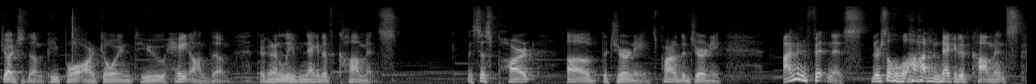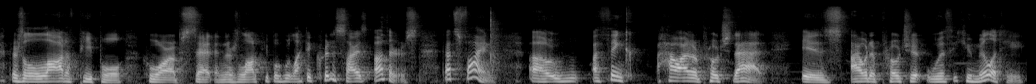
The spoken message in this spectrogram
judge them. People are going to hate on them. They're going to leave negative comments. It's just part of the journey. It's part of the journey. I'm in fitness. There's a lot of negative comments. There's a lot of people who are upset, and there's a lot of people who like to criticize others. That's fine. Uh, I think how I'd approach that is I would approach it with humility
